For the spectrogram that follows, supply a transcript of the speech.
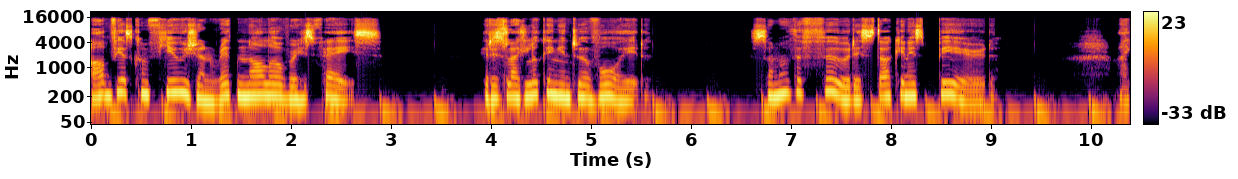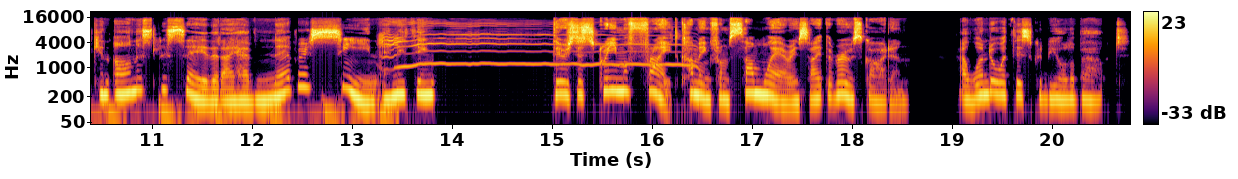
obvious confusion written all over his face. It is like looking into a void. Some of the food is stuck in his beard. I can honestly say that I have never seen anything. There is a scream of fright coming from somewhere inside the rose garden. I wonder what this could be all about.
